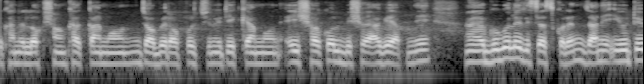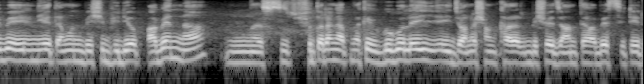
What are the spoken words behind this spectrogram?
ওখানে লোক সংখ্যা কেমন জবের অপরচুনিটি কেমন, এই সকল বিষয় আগে আপনি গুগলে রিসার্চ করেন। জানি ইউটিউবে নিয়ে তেমন বেশি ভিডিও পাবেন না। সুতরাং আপনাকে গুগলেই এই জনসংখ্যার বিষয়ে জানতে হবে, সিটির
